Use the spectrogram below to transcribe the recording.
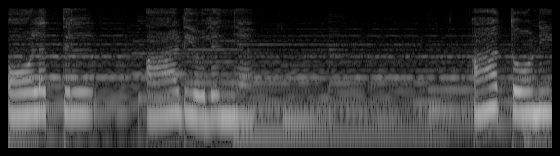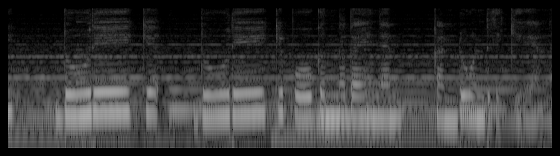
ഓളത്തിൽ ആടിയുലഞ്ഞ് ആ തോണി ദൂരേക്ക് ദൂരേക്ക് പോകുന്നതായി ഞാൻ കണ്ടുകൊണ്ടിരിക്കുകയാണ്.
